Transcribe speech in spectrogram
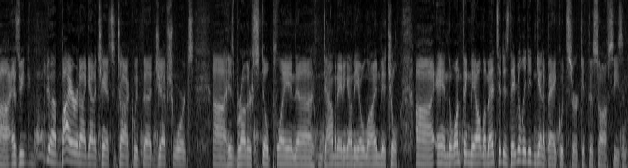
Uh, as we, uh, Beyer and I got a chance to talk with uh, Geoff Schwartz, uh, his brother still playing, uh, dominating on the O line, Mitchell. and the one thing they all lamented is they really didn't get a banquet circuit this offseason.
